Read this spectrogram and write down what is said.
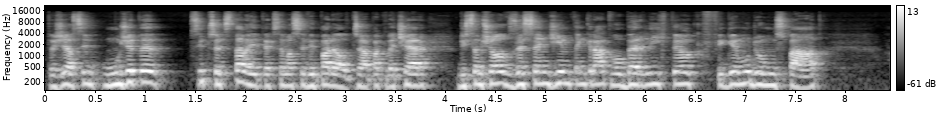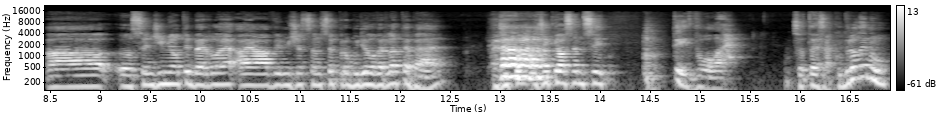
takže asi můžete si představit, jak jsem asi vypadal třeba pak večer, když jsem šel se Senjim tenkrát v Oberlích tyjo, k Figemu domů spát a eh, Senji měl ty berle a já vím, že jsem se probudil vedle tebe a říkal, říkal jsem si, ty vole, co to je za kudrlinu?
